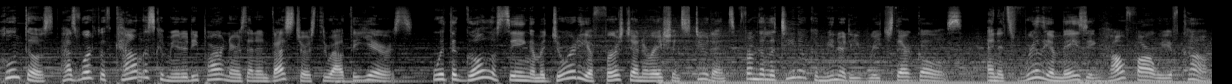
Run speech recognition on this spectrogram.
Juntos has worked with countless community partners and investors throughout the years, with the goal of seeing a majority of first generation students from the Latino community reach their goals. And it's really amazing how far we have come.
